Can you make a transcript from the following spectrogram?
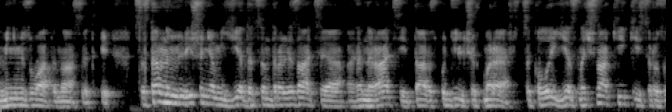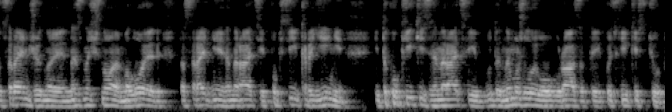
мінімізувати наслідки. Системним рішенням є децентралізація генерацій та розподільчих мереж. Це коли є значна кількість розосередженої, незначної, малої та середньої генерації по всій країні, і таку кількість генерацій буде неможливо уразити якоюсь кількістю е,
